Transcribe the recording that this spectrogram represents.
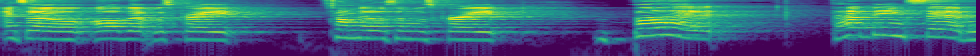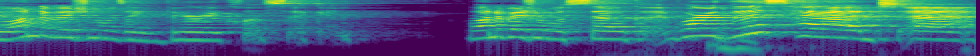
And so all that was great. Tom Hiddleston was great, but that being said, WandaVision was a very close second. WandaVision was so good. Where this had uh,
